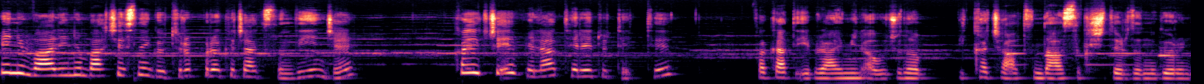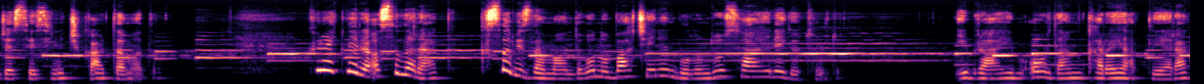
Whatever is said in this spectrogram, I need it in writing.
beni valinin bahçesine götürüp bırakacaksın deyince kayıkçı evvela tereddüt etti. Fakat İbrahim'in avucuna birkaç altın daha sıkıştırdığını görünce sesini çıkartamadı. Kürekleri asılarak kısa bir zamanda onu bahçenin bulunduğu sahile götürdü. İbrahim oradan karaya atlayarak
